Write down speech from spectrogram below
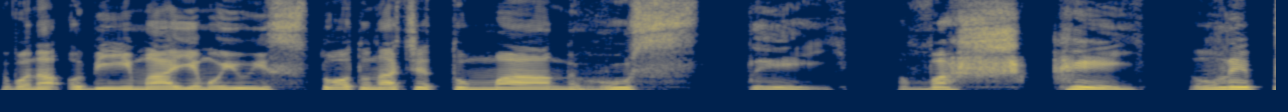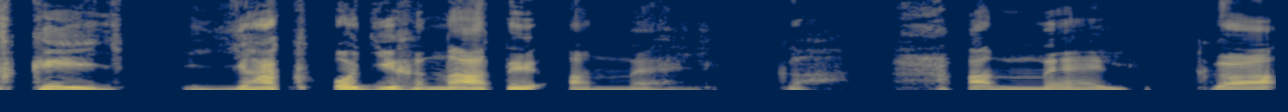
Вона обіймає мою істоту, наче туман густий, важкий, липкий. Як одігнати Анелька? Анелька,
